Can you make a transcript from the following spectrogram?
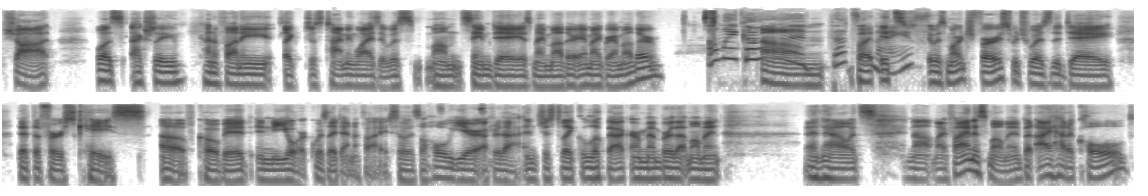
shot. Was actually kind of funny, like just timing wise. It was um, same day as my mother and my grandmother. Oh my god, Um, that's but nice. it's it was March first, which was the day that the first case of COVID in New York was identified. So it's a whole year after that, and just like look back, I remember that moment. And now it's not my finest moment, but I had a cold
